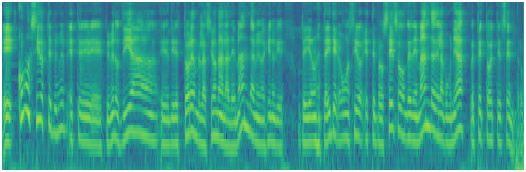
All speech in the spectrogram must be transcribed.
Eh, ¿Cómo ha sido este primer este primeros días, eh, directora, en relación a la demanda? Me imagino que usted lleva una estadística. ¿Cómo ha sido este proceso de demanda de la comunidad respecto a este centro?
